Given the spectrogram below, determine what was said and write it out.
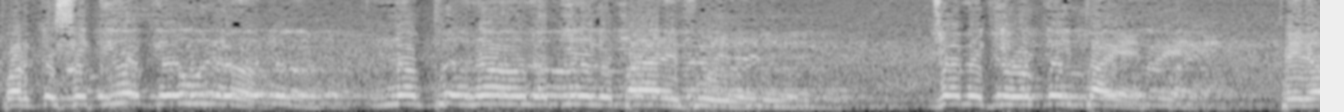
Porque se equivoque uno, no, no, no tiene que pagar el fútbol. Yo me equivoqué y pagué. Pero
